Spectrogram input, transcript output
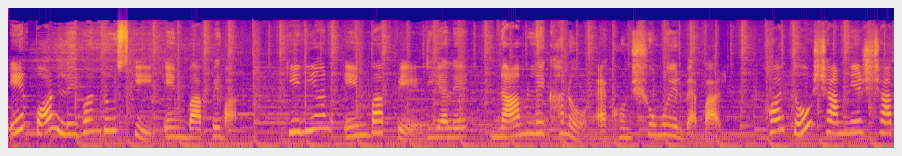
এরপর লেভানডোস্কি, এমবাপ্পে, কিলিয়ান এমবাপ্পে রিয়ালে নাম লেখানো এখন সময়ের ব্যাপার। হয়তো সামনের সাত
